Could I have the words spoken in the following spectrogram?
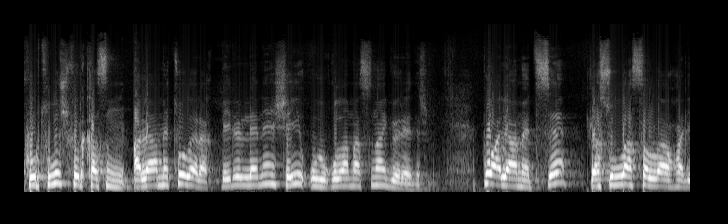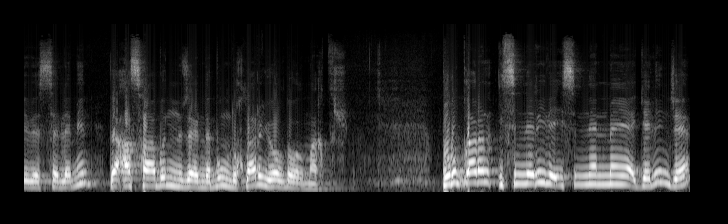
kurtuluş fırkasının alameti olarak belirlenen şeyi uygulamasına göredir. Bu alamet ise Resulullah sallallahu aleyhi ve sellemin ve ashabının üzerinde bulundukları yolda olmaktır. Grupların isimleriyle isimlenmeye gelince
